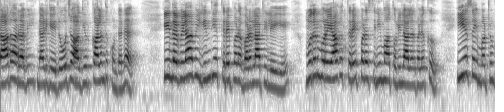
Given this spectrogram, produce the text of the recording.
ராதா ரவி நடிகை ரோஜா ஆகியோர் கலந்து கொண்டனர். இந்த விழாவில் இந்திய திரைப்பட வரலாற்றிலேயே முதன்முறையாக திரைப்பட சினிமா தொழிலாளர்களுக்கு இஎஸ்ஐ மற்றும்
